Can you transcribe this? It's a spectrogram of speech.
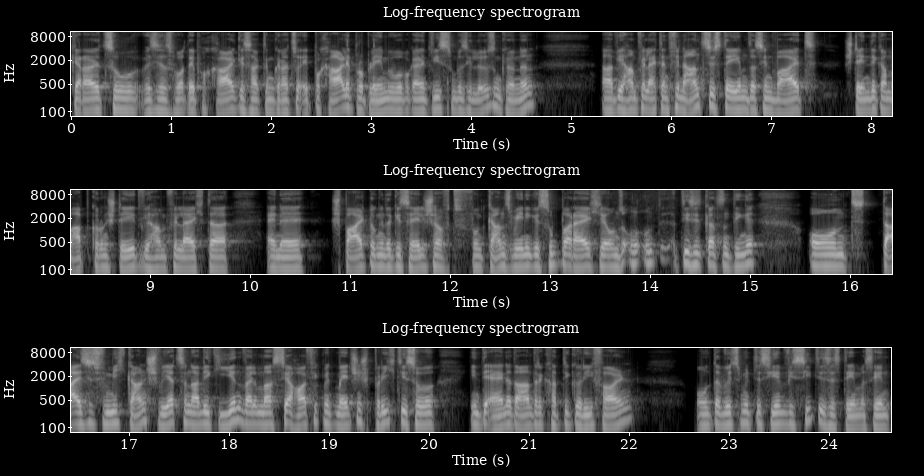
geradezu, weil Sie das Wort epochal gesagt haben, geradezu epochale Probleme, wo wir gar nicht wissen, was sie lösen können. Äh, wir haben vielleicht ein Finanzsystem, das in Wahrheit ständig am Abgrund steht. Wir haben vielleicht äh, eine Spaltung in der Gesellschaft von ganz wenige Superreiche und, und, und diese ganzen Dinge. Und da ist es für mich ganz schwer zu navigieren, weil man sehr häufig mit Menschen spricht, die so in die eine oder andere Kategorie fallen. Und da würde es mich interessieren, wie Sie dieses Thema sehen.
